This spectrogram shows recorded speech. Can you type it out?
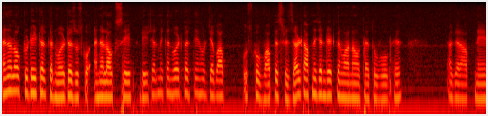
اینالاگ ٹو ڈیجیٹل کنورٹرز اس کو اینالاگ سے ڈیجیٹل میں کنورٹ کرتے ہیں اور جب آپ اس کو واپس ریزلٹ آپ نے جنریٹ کروانا ہوتا ہے تو وہ پھر اگر آپ نے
